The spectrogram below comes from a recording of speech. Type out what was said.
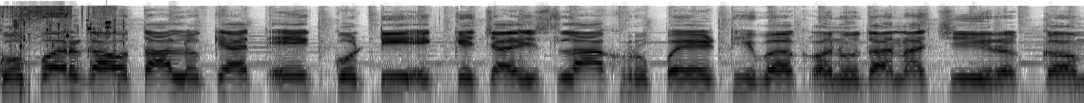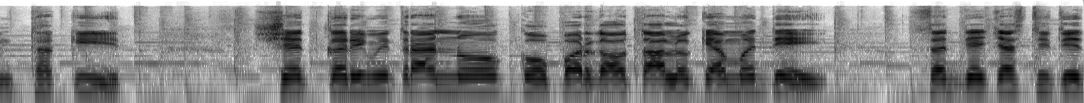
कोपरगाव तालुक्यात एक कोटी एक्केचाळीस लाख रुपये ठिबक अनुदानाची रक्कम थकीत. शेतकरी मित्रांनो कोपरगाव तालुक्यामध्ये सध्याच्या स्थितीत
